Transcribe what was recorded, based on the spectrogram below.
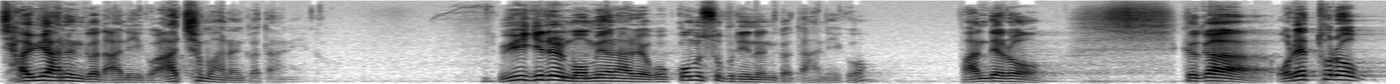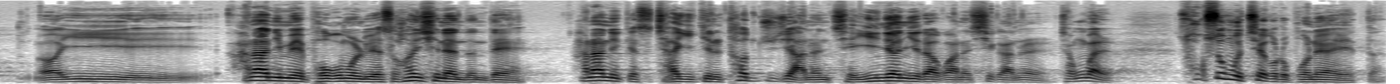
자위하는 것 아니고 아첨하는 것 아니고 위기를 모면하려고 꼼수 부리는 것 아니고 반대로 그가 오래도록 어, 이 하나님의 복음을 위해서 헌신했는데 하나님께서 자기 길을 터주지 않은 채 2년이라고 하는 시간을 정말 속수무책으로 보내야 했던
